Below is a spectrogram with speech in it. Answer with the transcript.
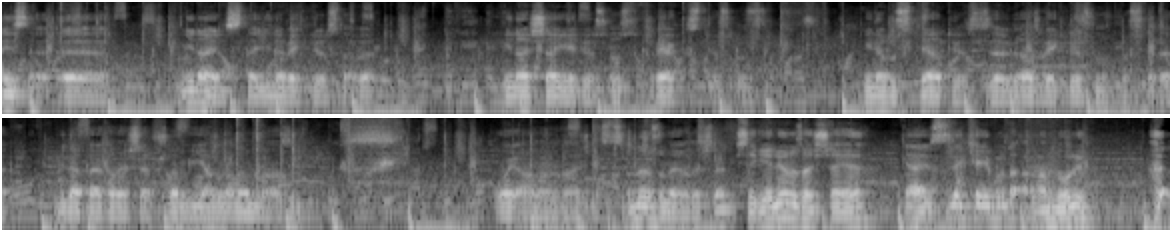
Neyse eee, yine aynı site yine bekliyoruz tabi. Yine aşağı geliyorsunuz. React istiyorsunuz. Yine bu siteye atıyor size. Biraz bekliyorsunuz bu sitede. Bir dakika arkadaşlar şuradan bir yanlamam lazım. Oy aman acınız. Ondan sonra arkadaşlar işte geliyorsunuz aşağıya. Yani size key burada. Lan ne oluyor?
